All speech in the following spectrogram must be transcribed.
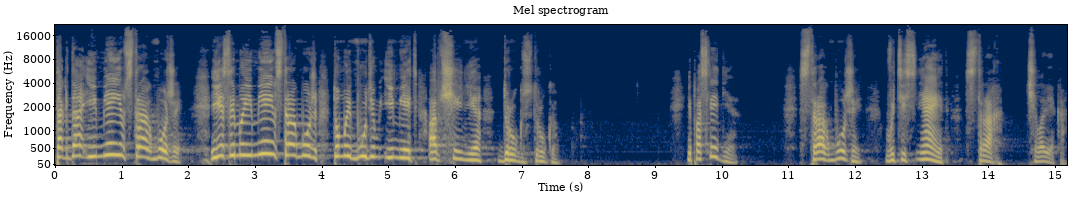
тогда имеем страх Божий. И если мы имеем страх Божий, то мы будем иметь общение друг с другом. И последнее. Страх Божий вытесняет страх человека.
